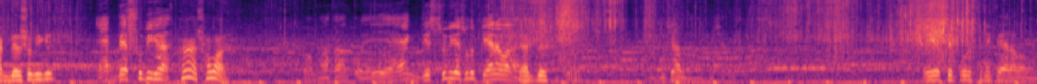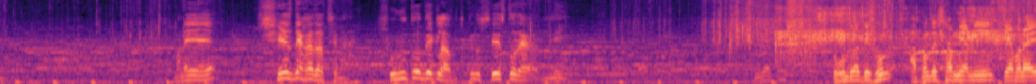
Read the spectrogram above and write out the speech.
এক দেড়শো বিঘে। এক দেড়শো বিঘা? হ্যাঁ সবার। মাথা তো এই এক দেড়শো বিঘা শুধু পেয়ারা বাগান। এক দেড়শো বিশাল বিশাল। এই হচ্ছে পরিস্থিতি পেয়ারা বাগানে। মানে শেষ দেখা যাচ্ছে না। শুরু তো দেখলাম কিন্তু শেষ তো দেখা নেই। ঠিক আছে? তো বন্ধুরা দেখুন আপনাদের সামনে আমি ক্যামেরায়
